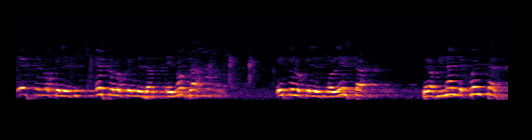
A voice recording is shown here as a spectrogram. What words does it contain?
Esto es lo que les, esto es lo que les enoja, esto es lo que les molesta, pero a final de cuentas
